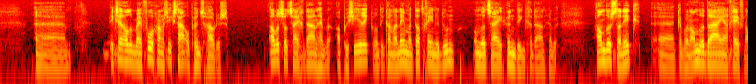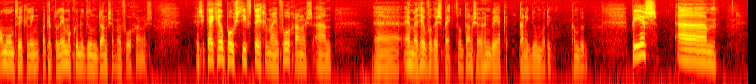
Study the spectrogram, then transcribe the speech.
Uh, ik zeg altijd mijn voorgangers, ik sta op hun schouders. Alles wat zij gedaan hebben, apprecieer ik. Want ik kan alleen maar datgene doen omdat zij hun ding gedaan hebben. Anders dan ik. Ik heb er een andere draai aan gegeven, een andere ontwikkeling. Maar ik heb het alleen maar kunnen doen dankzij mijn voorgangers. Dus ik kijk heel positief tegen mijn voorgangers aan. Uh, en met heel veel respect. Want dankzij hun werk kan ik doen wat ik kan doen. Peers. Um,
